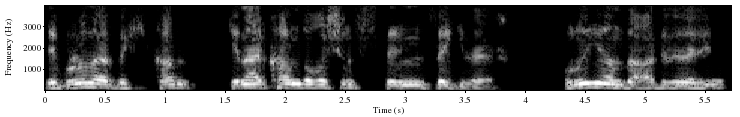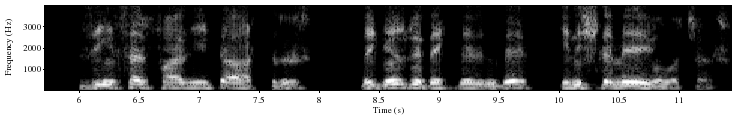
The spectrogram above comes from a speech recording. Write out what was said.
ve buralardaki kan genel kan dolaşım sistemimize girer. Bunun yanında adrenalin zihinsel faaliyeti arttırır ve göz bebeklerinde genişlemeye yol açar.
